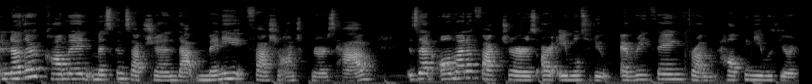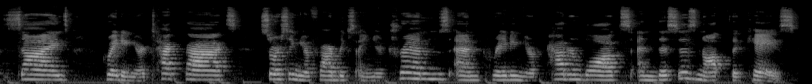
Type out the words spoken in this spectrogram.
Another common misconception that many fashion entrepreneurs have is that all manufacturers are able to do everything from helping you with your designs, creating your tech packs, sourcing your fabrics and your trims, and creating your pattern blocks, and this is not the case.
